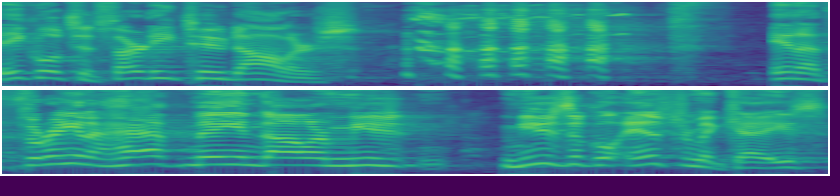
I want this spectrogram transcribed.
equal to $32. in a $3.5 million mu- musical instrument case,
